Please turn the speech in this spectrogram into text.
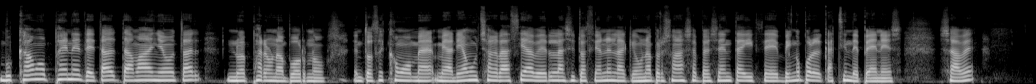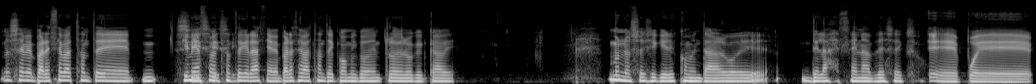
buscamos penes de tal tamaño, tal, no es para una porno. Entonces, como me, me haría mucha gracia ver la situación en la que una persona se presenta y dice, vengo por el casting de penes, ¿sabes? No sé, me parece bastante. Sí, Sí, me hace sí, bastante sí. gracia, me parece bastante cómico dentro de lo que cabe. Bueno, no sé si quieres comentar algo de, de las escenas de sexo. Eh, pues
